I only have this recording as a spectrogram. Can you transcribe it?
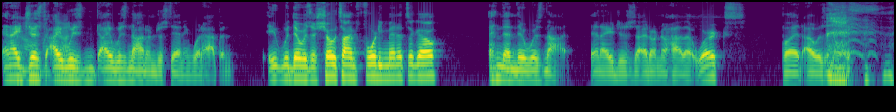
And I Oh just, I was, I was not understanding what happened. It there was a showtime forty minutes ago, and then there was not, and I just, I don't know how that works, but I was annoyed.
